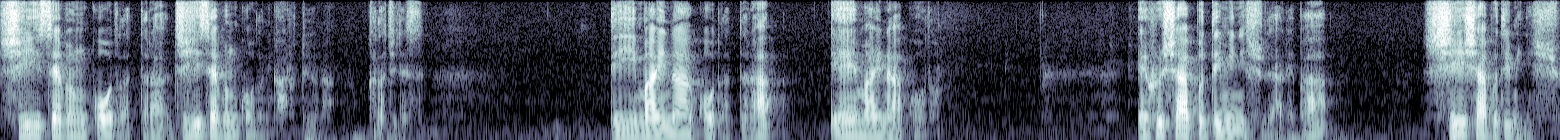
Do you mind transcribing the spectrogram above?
C7 コードだったら G7 コードに変わるというような形です。d マイナーコードだったら a マイナーコード。F シャープディミニッシュであれば C シャープディミニッシュ。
